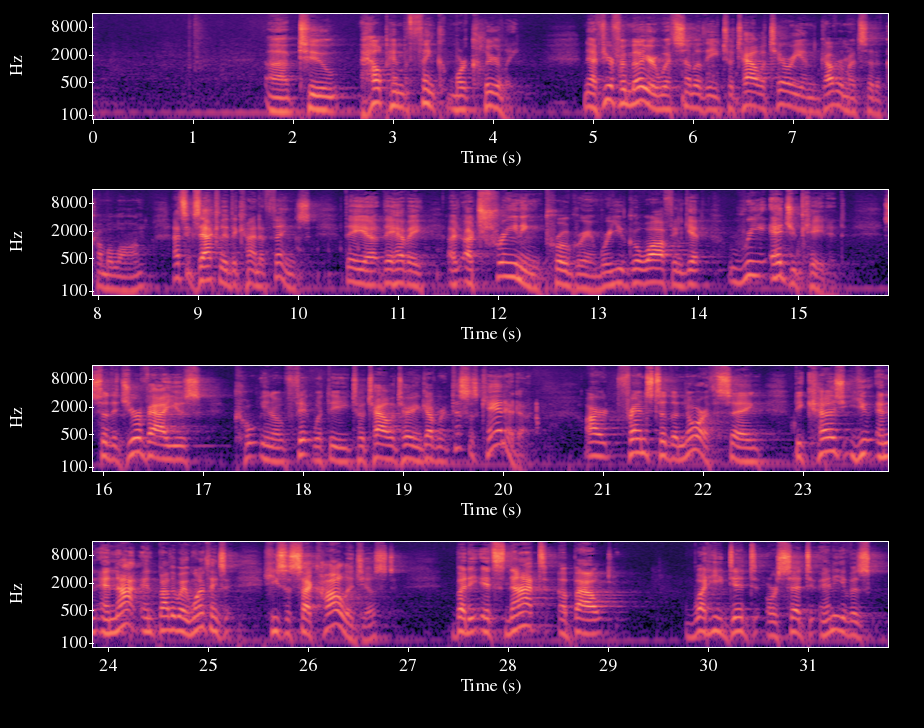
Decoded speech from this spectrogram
uh, to help him think more clearly. Now, if you're familiar with some of the totalitarian governments that have come along, that's exactly the kind of things. They, uh, they have a, a, a training program where you go off and get re-educated so that your values you know, fit with the totalitarian government. This is Canada. Our friends to the north saying, because you, and, and not, and by the way, one of the things, he's a psychologist, but it's not about what he did or said to any of his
